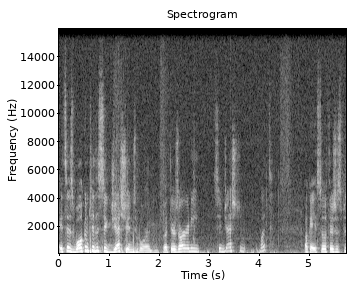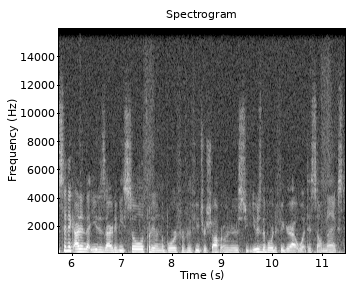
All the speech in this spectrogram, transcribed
It says "Welcome to the suggestions board," but there's already suggestion. What? Okay, so if there's a specific item that you desire to be sold, put it on the board for, for future shop owners. Use the board to figure out what to sell next.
